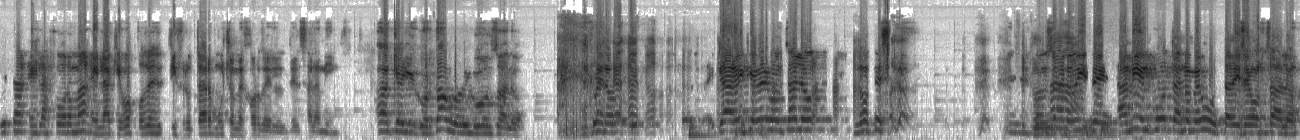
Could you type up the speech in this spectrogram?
Esta es la forma en la que vos podés disfrutar mucho mejor del, del salamín. Ah, que hay que cortarlo, dijo Gonzalo. Bueno, claro, hay que ver, Gonzalo. No sé si- Gonzalo dice, a mí en cuotas no me gusta, dice Gonzalo.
